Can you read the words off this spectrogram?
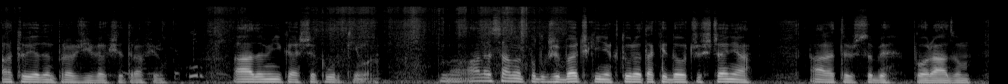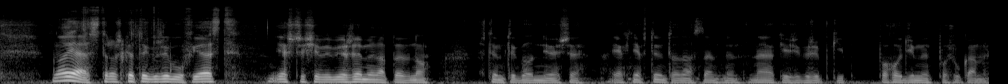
A tu jeden prawdziwek się trafił. A Dominika jeszcze kurki ma. No ale same podgrzybeczki, niektóre takie do oczyszczenia, ale to już sobie poradzą. No jest, troszkę tych grzybów jest. Jeszcze się wybierzemy na pewno w tym tygodniu jeszcze. Jak nie w tym, to następnym. Na jakieś grzybki pochodzimy, poszukamy.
